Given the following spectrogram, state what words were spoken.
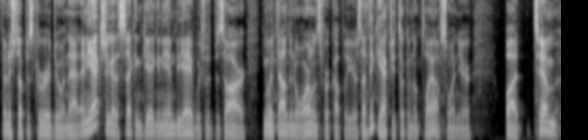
finished up his career doing that. And he actually got a second gig in the NBA, which was bizarre. He went down to New Orleans for a couple of years. I think he actually took him to the playoffs one year. But Tim,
